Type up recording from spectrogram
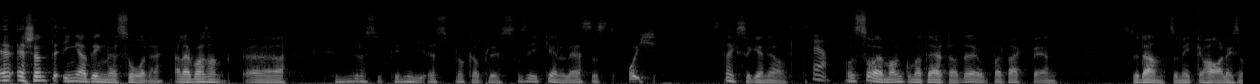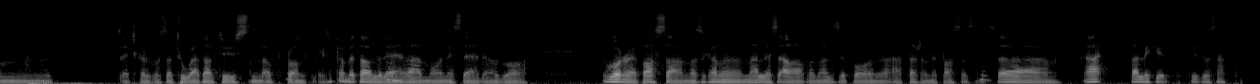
Jeg, jeg skjønte ingenting når jeg så det. Eller jeg bare sånn uh, 179 Østblokka pluss. Og så gikk jeg inn og leste. Oi! Steik så genialt. Ja. Og så har jeg mange kommentert at det er jo perfekt for en student som ikke har liksom vet ikke hva det koster, 2500 up front. Liksom. Kan betale det Mm. hver måned i stedet og gå, gå når det passer han. Og så kan han melde seg av og melde seg på ettersom det passer Mm. seg. Så nei, veldig kult. Kult konsept.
